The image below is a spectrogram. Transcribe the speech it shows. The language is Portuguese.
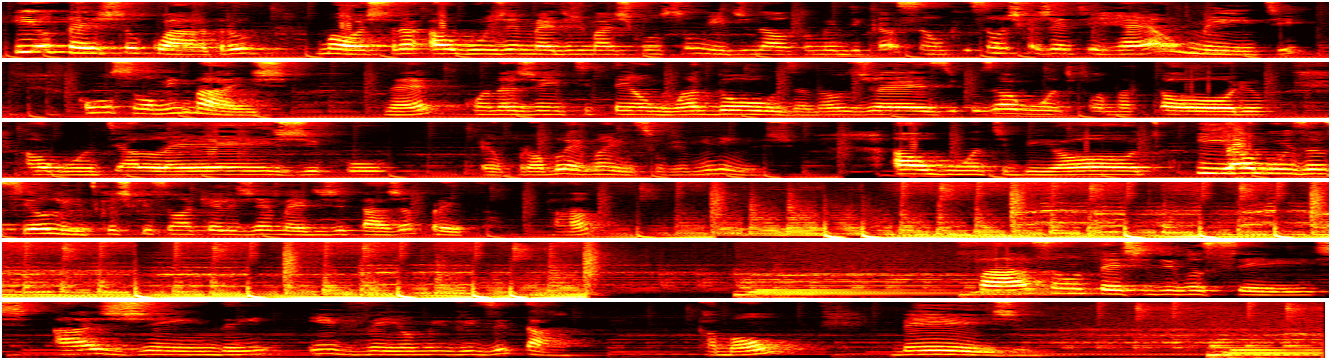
E o texto 4 mostra alguns remédios mais consumidos na automedicação, que são os que a gente realmente consome mais né? Quando a gente tem alguma os analgésicos, algum anti-inflamatório, algum antialérgico, é um problema isso, viu, meninas? Algum antibiótico e alguns ansiolíticos, que são aqueles remédios de tarja preta, tá? Façam o teste de vocês, agendem e venham me visitar, tá bom? Beijo! Thank you.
